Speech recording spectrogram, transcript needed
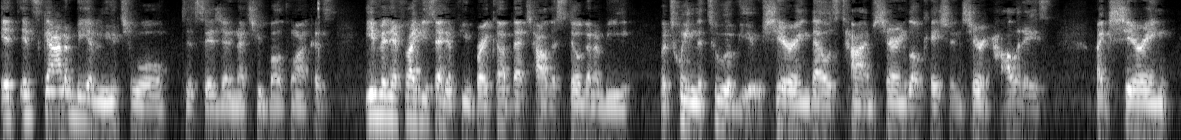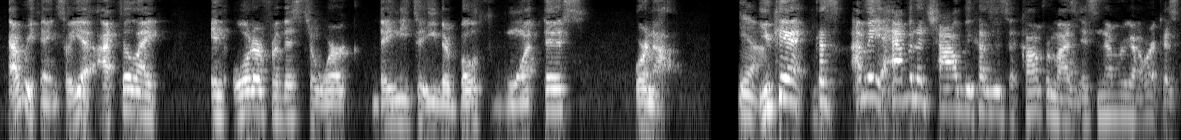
It, it's got to be a mutual decision that you both want because even if, like you said, if you break up, that child is still going to be between the two of you, sharing those times, sharing locations, sharing holidays. like sharing everything. So yeah, I feel like in order for this to work, they need to either both want this or not. Yeah. You can't because I mean having a child because it's a compromise, it's never gonna work because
